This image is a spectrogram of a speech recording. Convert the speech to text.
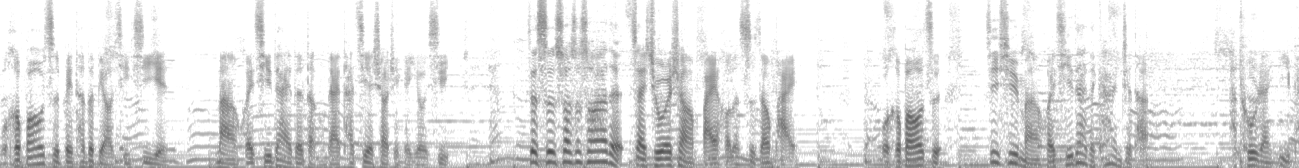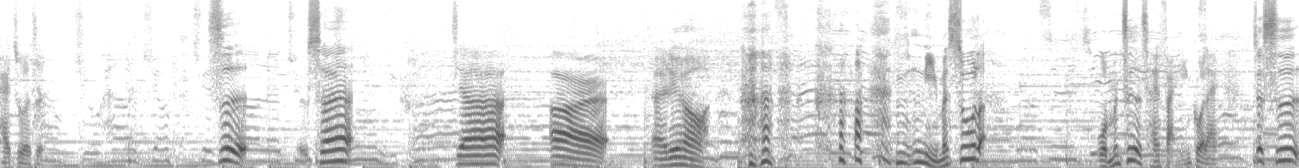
我和包子被他的表情吸引，满怀期待地等待他介绍这个游戏。这次刷刷刷的在桌上摆好了四张牌，我和包子继续满怀期待地看着他。他突然一拍桌子。四、三、加二、六，哈哈，你们输了。我们这才反应过来，这厮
